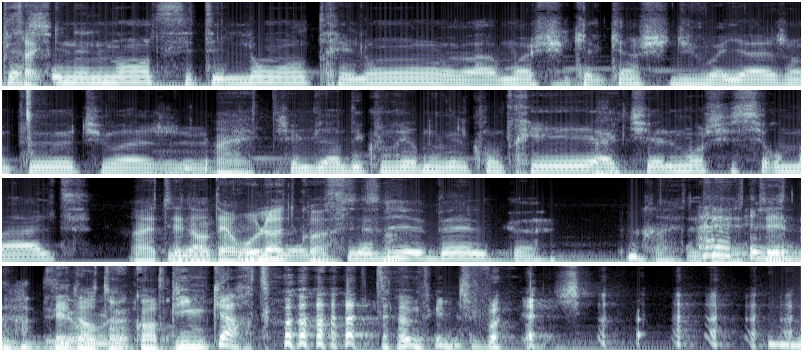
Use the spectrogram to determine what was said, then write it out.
personnellement, c'était long, très long. Euh, moi, je suis quelqu'un, je suis du voyage un peu, tu vois. Ouais, J'aime bien découvrir de nouvelles contrées. Ouais. Actuellement, je suis sur Malte. ouais t'es dans des vie, roulottes, euh, quoi. La vie est belle, quoi. Ouais, t'es- Dans ton camping-car, toi. T'es un mec du voyage.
